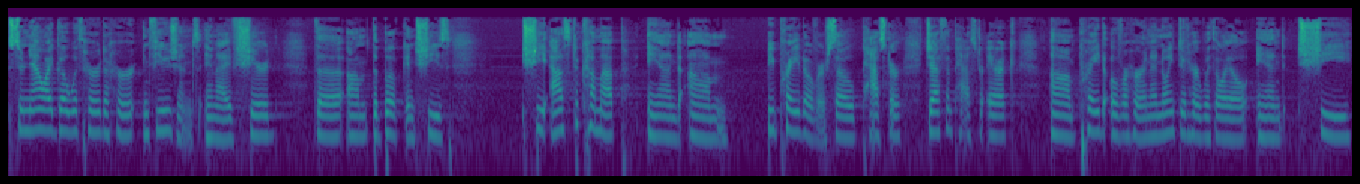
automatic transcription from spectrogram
so now I go with her to her infusions, and I've shared the um, the book, and she's she asked to come up and um, be prayed over. So Pastor Jeff and Pastor Eric um, prayed over her and anointed her with oil, and she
